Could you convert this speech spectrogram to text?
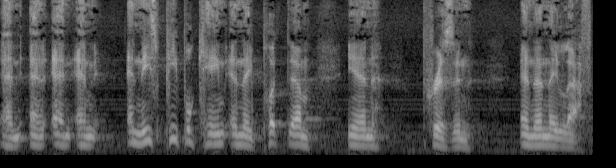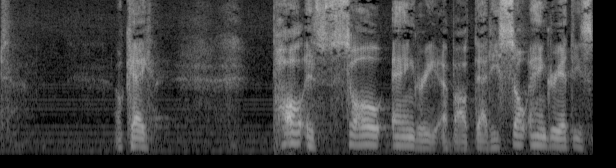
And, and, and, and, and these people came and they put them in prison and then they left. Okay? Paul is so angry about that. He's so angry at these,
